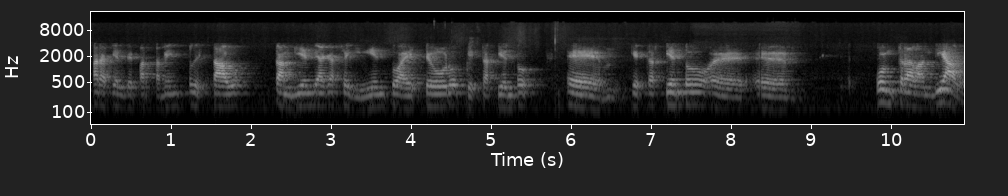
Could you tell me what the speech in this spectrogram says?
para que el Departamento de Estado también le haga seguimiento a este oro que está siendo, eh, que está siendo eh, contrabandeado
